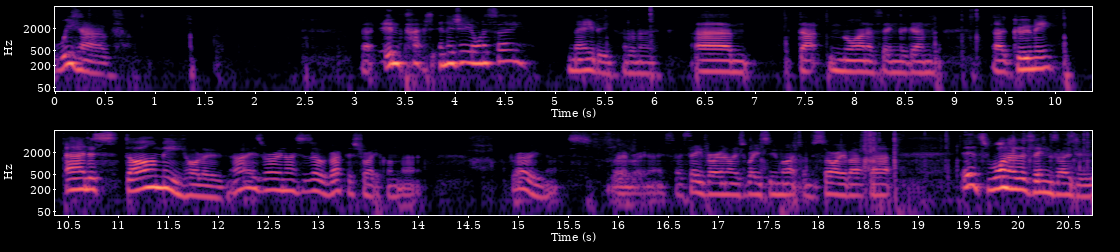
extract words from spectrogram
We have uh, Impact Energy, I want to say? Maybe, I don't know. Um, that Moana thing again. Uh, Goomy. And a Starmie holo. That is very nice as well. Rapid Strike on that. Very nice. Very, very nice. I say very nice way too much. I'm sorry about that. It's one of the things I do.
